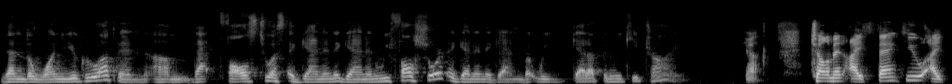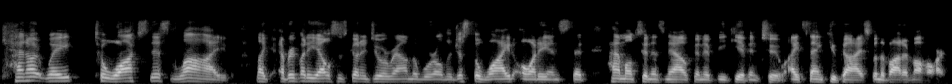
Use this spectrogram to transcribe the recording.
than the one you grew up in. Um, that falls to us again and again, and we fall short again and again, but we get up and we keep trying. Yeah, gentlemen, I thank you. I cannot wait to watch this live like everybody else is going to do around the world and just the wide audience that Hamilton is now going to be given to. I thank you guys from the bottom of my heart.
